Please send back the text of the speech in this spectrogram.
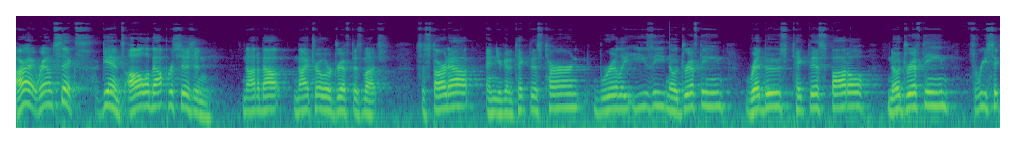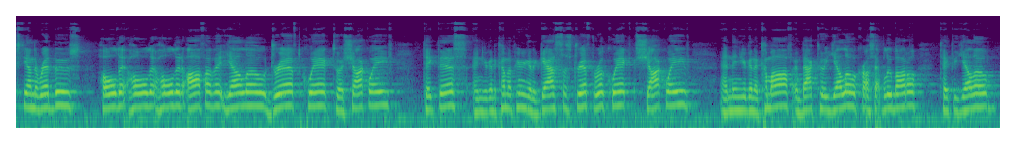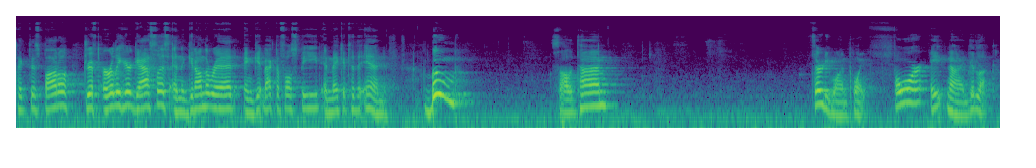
All right, round six. Again, it's all about precision, not about nitro or drift as much. So start out and you're gonna take this turn really easy, no drifting. Red boost, take this bottle, no drifting. 360 on the red boost. Hold it, hold it, hold it off of it. Yellow, drift quick to a shockwave. Take this and you're gonna come up here, you're gonna gasless drift real quick, shockwave, and then you're gonna come off and back to a yellow across that blue bottle. Take the yellow, take this bottle, drift early here, gasless, and then get on the red and get back to full speed and make it to the end. Boom! Solid time. 31.489. Good luck.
